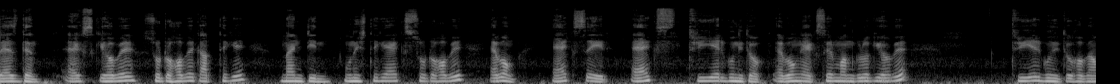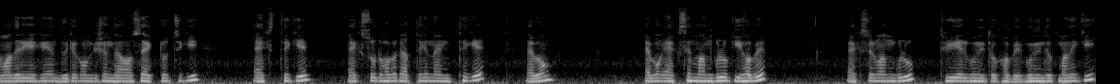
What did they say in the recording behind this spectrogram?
লেস দেন এক্স কি হবে? ছোট হবে কার থেকে? নাইনটিন উনিশ থেকে এক্স ছোট হবে এবং এক্সের এক্স থ্রি এর গুণিতক এবং এক্সের মানগুলো কি হবে? থ্রি এর গুণিতক হবে। আমাদের এখানে দুইটা কন্ডিশন দেওয়া আছে। একটা হচ্ছে কি এক্স থেকে এক্স ছোট হবে কার থেকে? নাইন থেকে। এবং এবং এক্সের মানগুলো কি হবে? এক্সের মানগুলো থ্রি এর গুণিতক হবে। গুণিতক মানে কি?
